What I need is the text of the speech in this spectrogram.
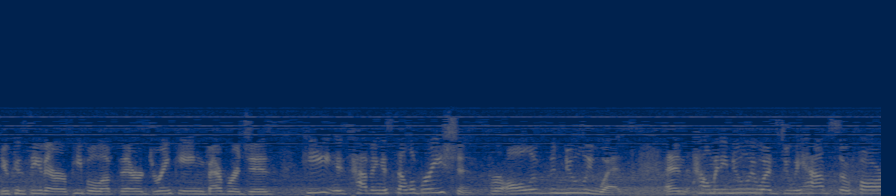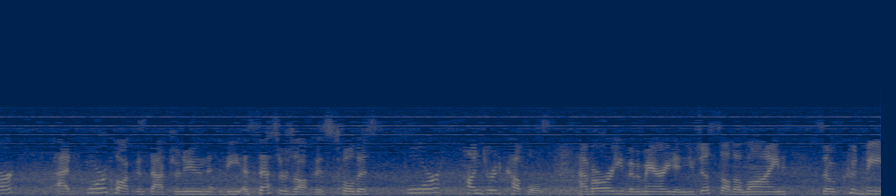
You can see there are people up there drinking beverages. He is having a celebration for all of the newlyweds. And how many newlyweds do we have so far? At 4 o'clock this afternoon, the assessor's office told us 400 couples have already been married, and you just saw the line. So it could be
